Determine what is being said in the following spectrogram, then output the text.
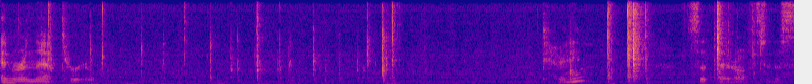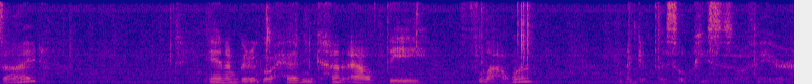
And run that through. Okay, set that off to the side. And I'm gonna go ahead and cut out the flower. I'm gonna get these little pieces off of here.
